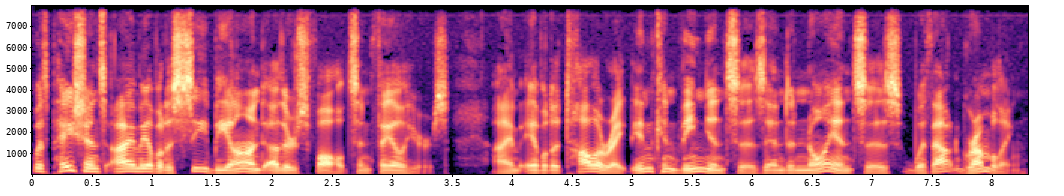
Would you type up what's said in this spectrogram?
With patience, I am able to see beyond others' faults and failures. I am able to tolerate inconveniences and annoyances without grumbling.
